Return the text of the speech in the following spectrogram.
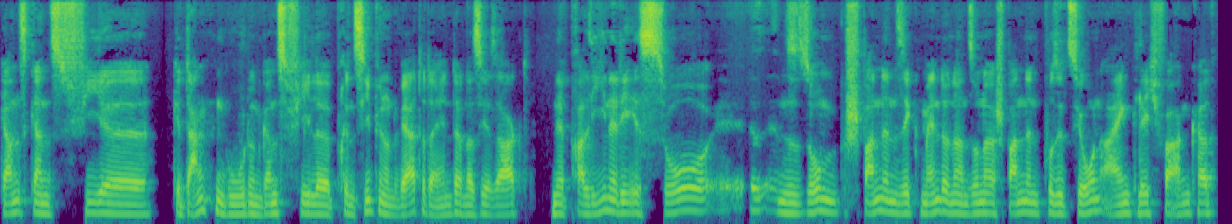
ganz, ganz viel Gedankengut und ganz viele Prinzipien und Werte dahinter, dass ihr sagt, eine Praline, die ist so in so einem spannenden Segment und an so einer spannenden Position eigentlich verankert,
